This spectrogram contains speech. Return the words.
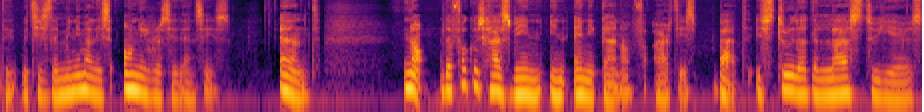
the, which is the minimal, is only residencies, and no, the focus has been in any kind of artist, but it's true that the last two years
